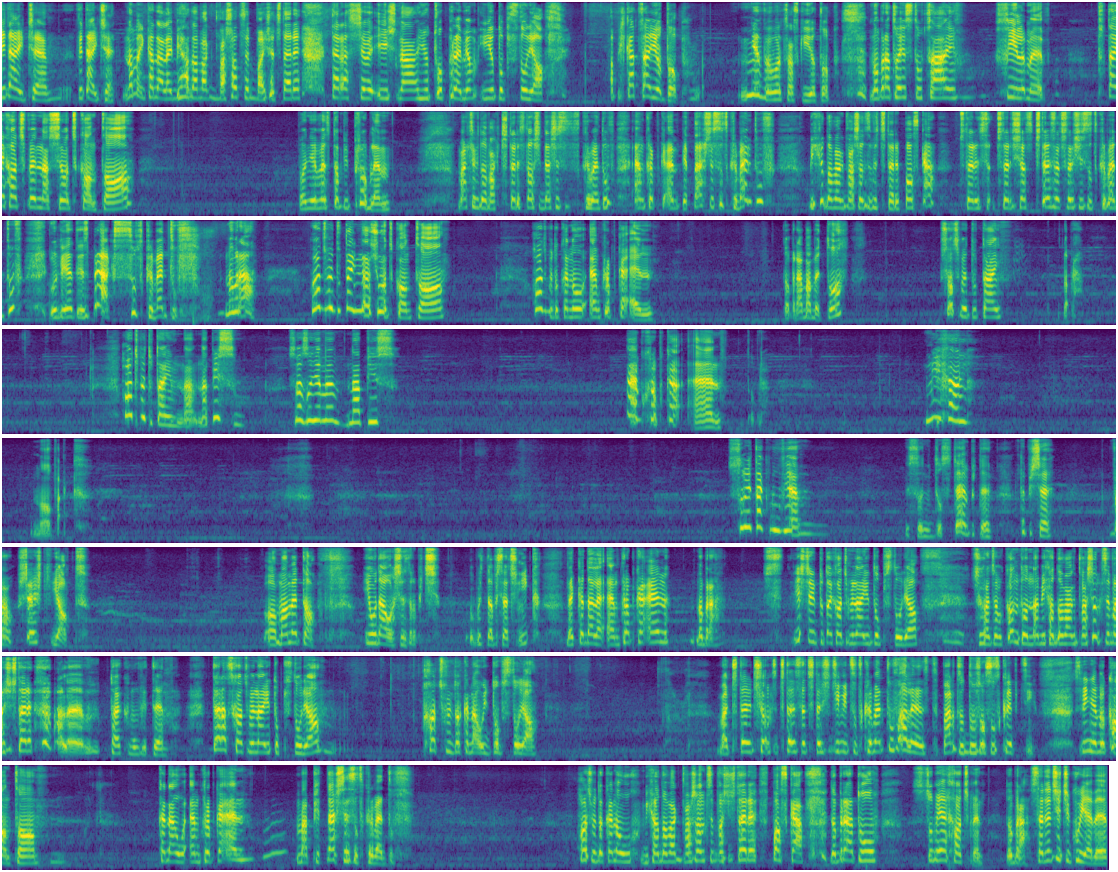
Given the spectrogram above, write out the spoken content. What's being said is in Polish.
Witajcie, witajcie na moim kanale Michał Nowak 24 Teraz chcemy iść na YouTube Premium i YouTube Studio. Aplikacja YouTube. Nie wyłączaski YouTube. Dobra, to jest tutaj filmy. Tutaj chodźmy na konto. Bo nie wystąpi problem. Maciek Nowak 418 subskrybentów, M.M15 subskrybentów, Michał Nowak 264 Polska 4, 40, 440 subskrybentów. Ogólnie to jest brak subskrybentów. Dobra, chodźmy tutaj na siłać konto. Chodźmy do kanału M.N. Dobra, mamy to. Przechodźmy tutaj. Dobra. Chodźmy tutaj na napis. Zwazujemy napis. M.N. Dobra. Michal Nowak. W sumie tak mówię. Jest on niedostępny. Napiszę V6J. O, mamy to. I udało się zrobić. Napisać nick na kanale m.n. Dobra. Jeszcze tutaj chodźmy na YouTube Studio. Czy chodzi o konto na Michał Nowak 2024, ale tak mówi ty. Teraz chodźmy na YouTube Studio. Chodźmy do kanału YouTube Studio. Ma 4449 subskrybentów, ale jest bardzo dużo subskrypcji. Zmienimy konto. Kanał m.n ma 15 subskrybentów. Chodźmy do kanału Michał Nowak 2024 Polska. Dobra, tu w sumie chodźmy. Dobra, serdecznie dziękujemy.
